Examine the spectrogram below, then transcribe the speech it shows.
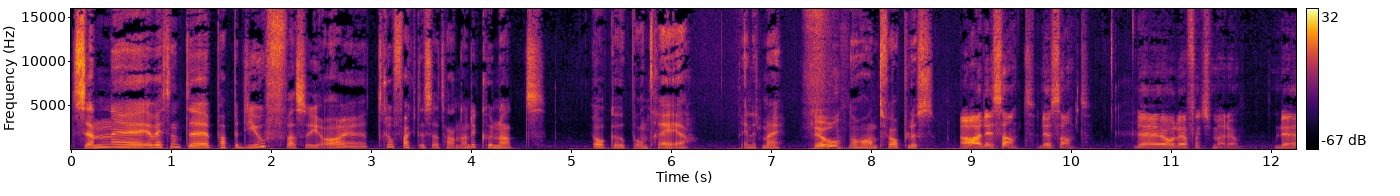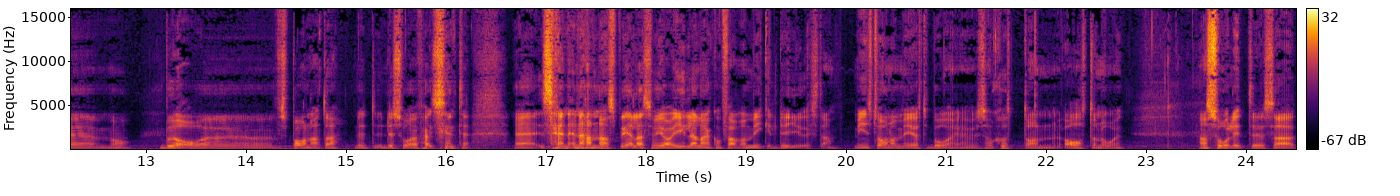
sen eh, jag vet inte Pape Diouf alltså jag tror faktiskt att han hade kunnat åka upp på en trea. Enligt mig. Jo. Nu har han två plus. Ja det är sant. Det är sant. det håller jag faktiskt med dig om. Det, ja, bra eh, spanat där. Det, det såg jag faktiskt inte. Eh, sen en annan spelare som jag gillar när han kom fram var Mikael Dyrestam. Minns du honom i Göteborg som 17-18-åring? Han såg lite så här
